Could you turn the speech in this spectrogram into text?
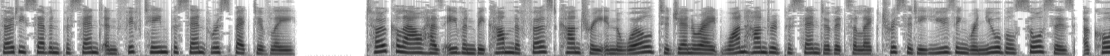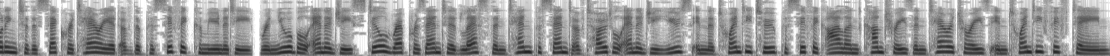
37% and 15% respectively. Tokelau has even become the first country in the world to generate 100% of its electricity using renewable sources. According to the Secretariat of the Pacific Community, renewable energy still represented less than 10% of total energy use in the 22 Pacific Island countries and territories in 2015.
